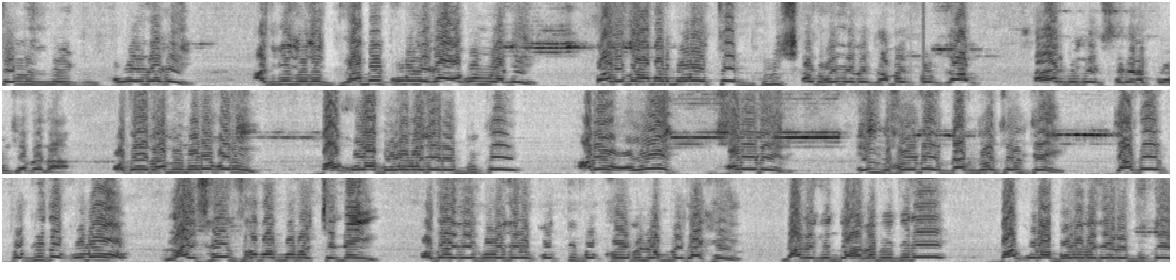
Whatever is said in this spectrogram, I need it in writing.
চল্লিশ মিনিট সময় লাগে। আজকে যদি গ্রামে কোনো জায়গায় আগুন লাগে, তাহলে তো আমার মনে হচ্ছে ধূলিসাৎ হয়ে যাবে গ্রামের পর গ্রাম। ফায়ার ব্রিগেড সেখানে পৌঁছাবে না। অতএব আমি মনে করি বাঁকুড়া বড় বাজারের বুকে আরও অনেক ধরনের, এই ধরনের ব্যবসা চলছে, যাদের প্রকৃত কোনো লাইসেন্স আমার মনে হচ্ছে নেই। অতএব এগুলো যেন কর্তৃপক্ষ অবিলম্বে দেখে, নাহলে কিন্তু আগামী দিনে বাঁকুড়া বড় বাজারের বুকে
